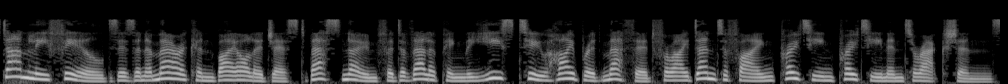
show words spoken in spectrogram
Stanley Fields is an American biologist best known for developing the yeast-2 hybrid method for identifying protein-protein interactions.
